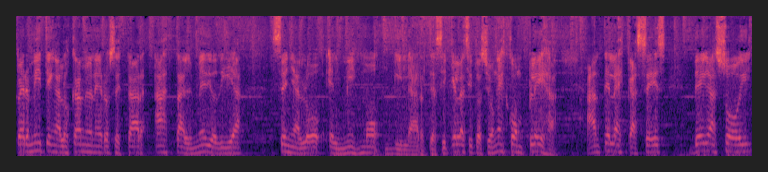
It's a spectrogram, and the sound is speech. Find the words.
permiten a los camioneros estar hasta el mediodía, señaló el mismo Guilarte. Así que la situación es compleja ante la escasez de gasoil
